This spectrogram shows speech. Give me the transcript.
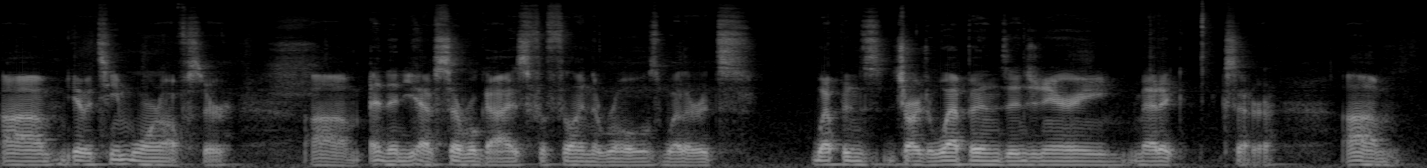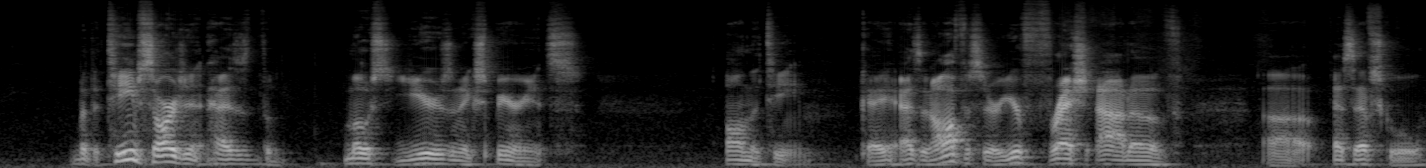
Um, you have a team warrant officer, um, and then you have several guys fulfilling the roles, whether it's weapons, in charge of weapons, engineering, medic, etc. Um, but the team sergeant has the most years and experience on the team. Okay, as an officer, you're fresh out of uh, SF school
